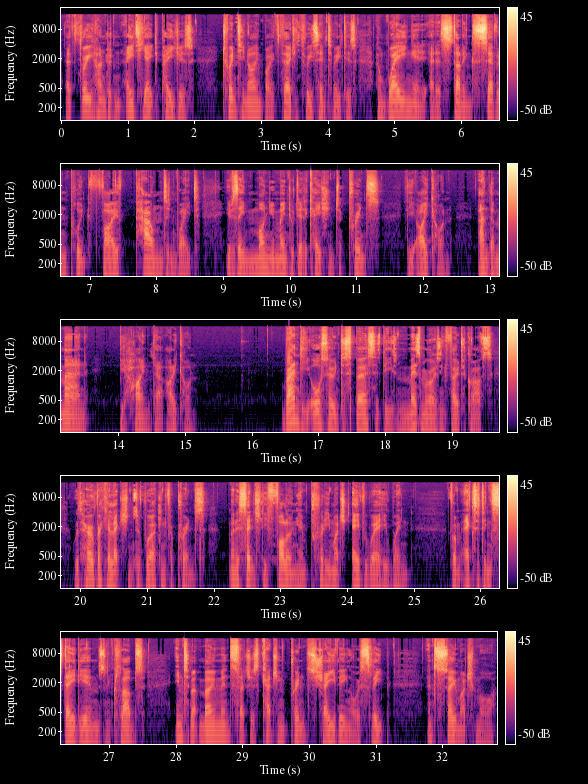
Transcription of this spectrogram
At 388 pages, 29 by 33 centimetres, and weighing in at a stunning 7.5 pounds in weight, it is a monumental dedication to Prince, the icon, and the man behind that icon. Randee also intersperses these mesmerising photographs with her recollections of working for Prince and essentially following him pretty much everywhere he went, from exiting stadiums and clubs, intimate moments such as catching Prince shaving or asleep, and so much more.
